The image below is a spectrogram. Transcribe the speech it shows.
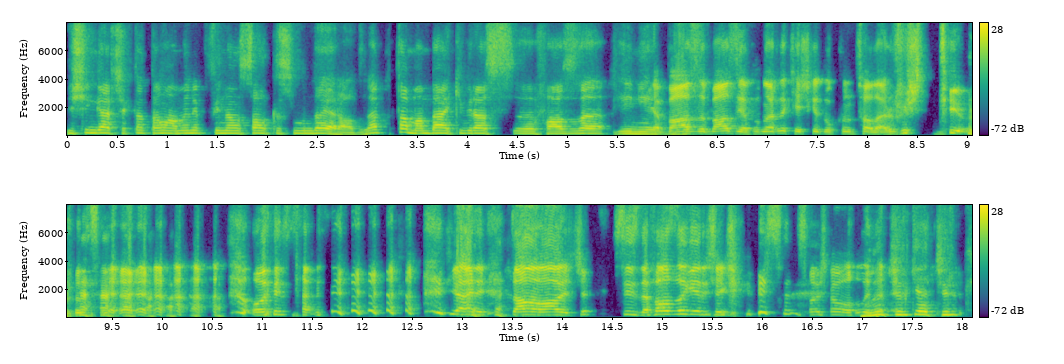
İşin gerçekten tamamen hep finansal kısmında yer aldılar. Tamam belki biraz e, fazla iyi niyetli. Ya bazı bazı yapımlarda keşke dokunsalarmış diyoruz. o yüzden yani tamam abi siz de fazla geri çekmişsiniz hocam oluyor. Bunu Türkiye Türk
